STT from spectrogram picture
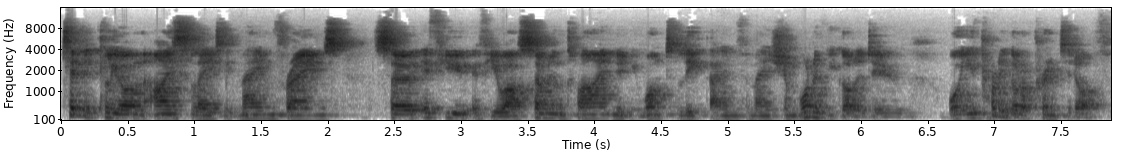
typically on isolated mainframes. So if you, if you are so inclined and you want to leak that information, what have you got to do? Well, you've probably got to print it off.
